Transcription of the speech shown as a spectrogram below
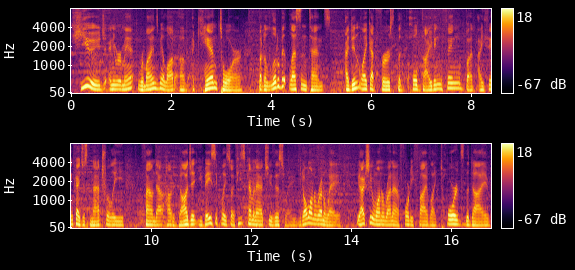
huge and he rem- reminds me a lot of Akantor, but a little bit less intense. I didn't like at first the whole diving thing, but I think I just naturally found out how to dodge it. You basically, so if he's coming at you this way, you don't want to run away. You actually want to run at 45 like towards the dive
